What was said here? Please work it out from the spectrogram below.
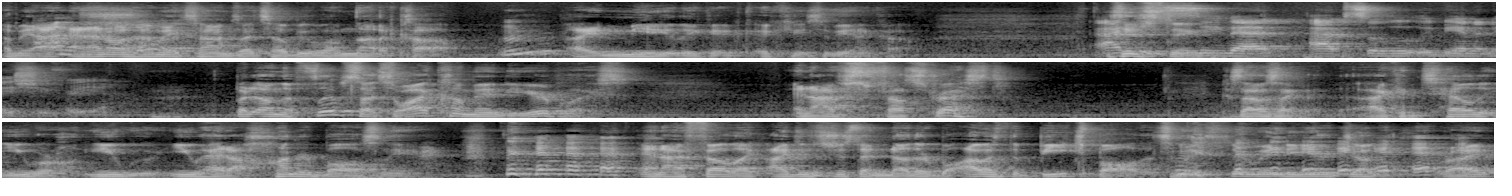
I mean, I, and I don't know how many times I tell people I'm not a cop. Mm-hmm. I immediately get accused of being a cop. It's I can see that absolutely being an issue for you. But on the flip side, so I come into your place, and I've felt stressed because I was like, I can tell that you were you you had a hundred balls in the air, and I felt like I was just another ball. I was the beach ball that somebody threw into your juggle, right?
